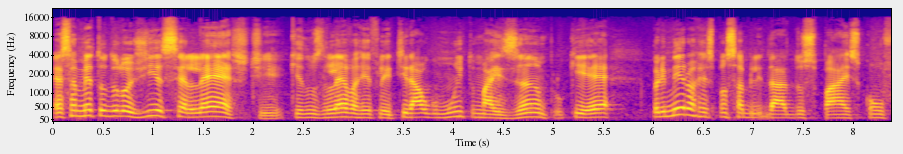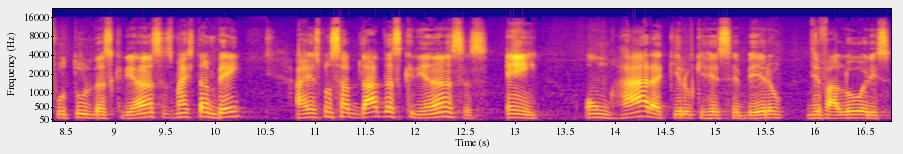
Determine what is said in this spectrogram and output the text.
essa metodologia celeste que nos leva a refletir algo muito mais amplo, que é, primeiro, a responsabilidade dos pais com o futuro das crianças, mas também a responsabilidade das crianças em honrar aquilo que receberam de valores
